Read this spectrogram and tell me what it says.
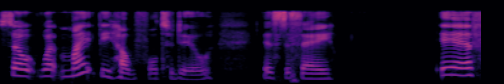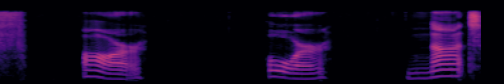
So what might be helpful to do is to say if R or not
